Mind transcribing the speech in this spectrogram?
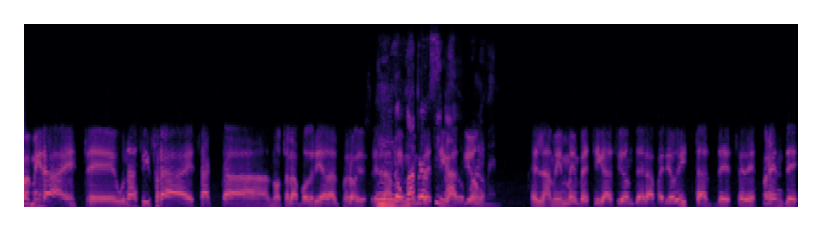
Pues mira, este, una cifra exacta no te la podría dar, pero en la misma investigación, en la misma investigación de la periodista de- se desprende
